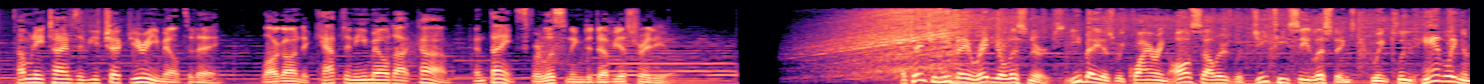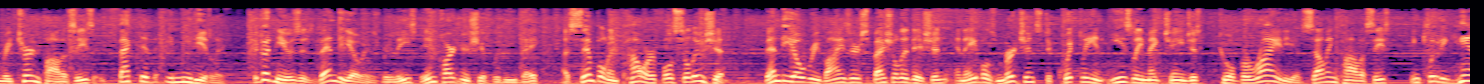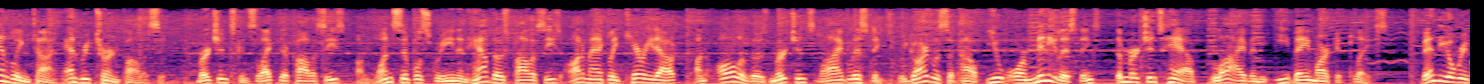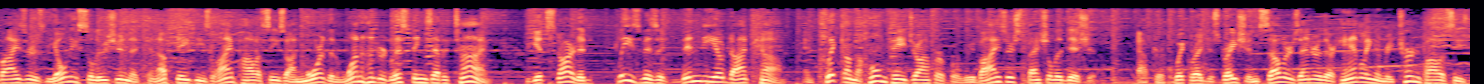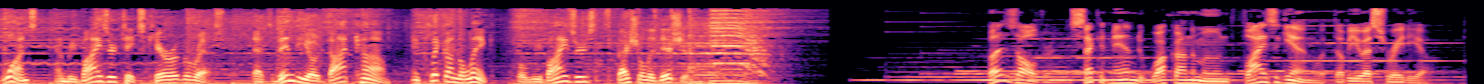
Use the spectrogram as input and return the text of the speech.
How many times have you checked your email today? Log on to captainemail.com and thanks for listening to WS Radio. Attention eBay radio listeners. eBay is requiring all sellers with GTC listings to include handling and return policies effective immediately. The good news is Vendio has released, in partnership with eBay, a simple and powerful solution. Vendio Revisor Special Edition enables merchants to quickly and easily make changes to a variety of selling policies, including handling time and return policy. Merchants can select their policies on one simple screen and have those policies automatically carried out on all of those merchants' live listings, regardless of how few or many listings the merchants have live in the eBay marketplace. Vendio Revisor is the only solution that can update these live policies on more than 100 listings at a time. To get started, please visit Vendio.com and click on the homepage offer for Revisor Special Edition. After a quick registration, sellers enter their handling and return policies once, and Revisor takes care of the rest. That's Vendio.com and click on the link for Revisor's Special Edition. Buzz Aldrin, the second man to walk on the moon, flies again with WS Radio.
